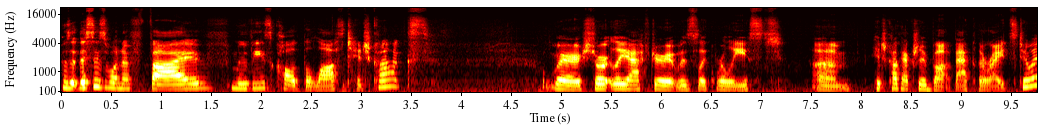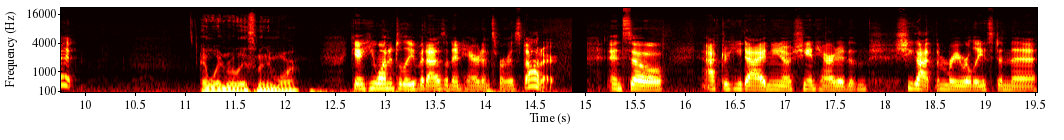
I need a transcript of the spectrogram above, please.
Was it? This is one of five movies called The Lost Hitchcocks, where shortly after it was like released, um, Hitchcock actually bought back the rights to it. And wouldn't release them anymore. Yeah, he wanted to leave it as an inheritance for his daughter, and so after he died, you know, she inherited them. She got them re-released in the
